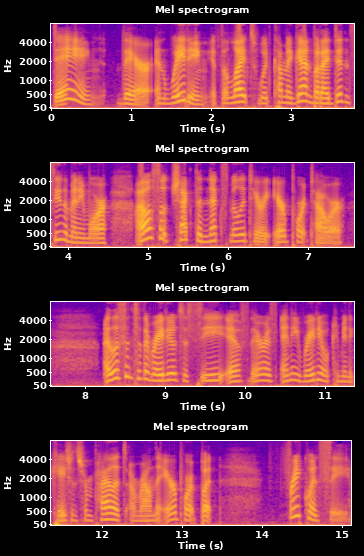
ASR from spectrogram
staying there and waiting if the lights would come again, but I didn't see them anymore. I also checked the next military airport tower. I listened to the radio to see if there is any radio communications from pilots around the airport, but frequency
